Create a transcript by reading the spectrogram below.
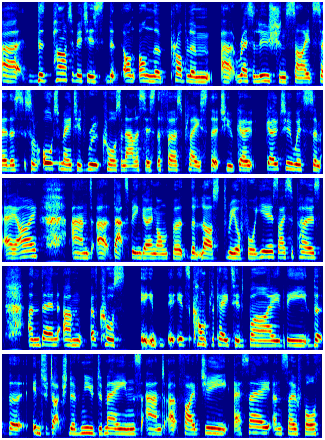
uh, the part of it is that on, on the problem uh, resolution side, so there's sort of automated root cause analysis, the first place that you go go to with some AI, and uh, that's been going on for the last three or four years, I suppose. And then, um, of course, it, it's complicated by the, the, the introduction of new domains and uh, 5G SA and so forth.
